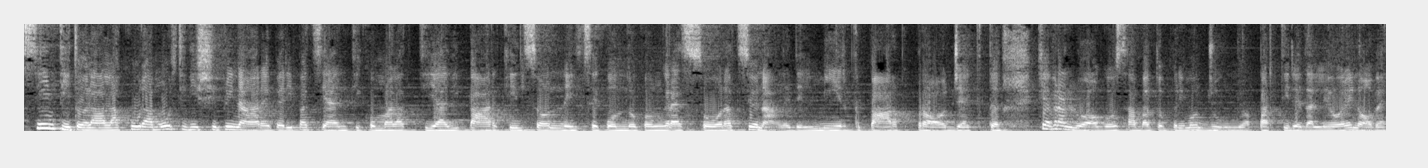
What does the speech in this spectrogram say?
Si intitola La cura multidisciplinare per i pazienti con malattia di Parkinson nel secondo congresso nazionale del Mirk Park Project che avrà luogo sabato 1 giugno a partire dalle ore 9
